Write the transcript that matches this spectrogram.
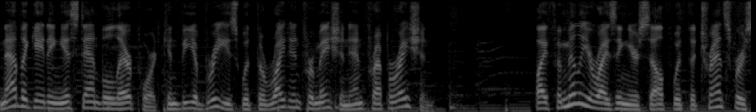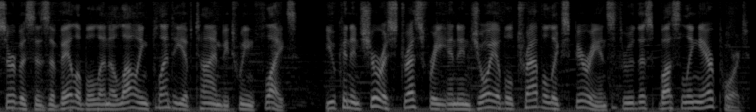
navigating Istanbul Airport can be a breeze with the right information and preparation. By familiarizing yourself with the transfer services available and allowing plenty of time between flights, you can ensure a stress free and enjoyable travel experience through this bustling airport.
